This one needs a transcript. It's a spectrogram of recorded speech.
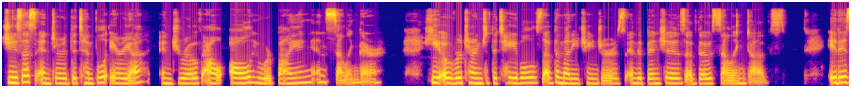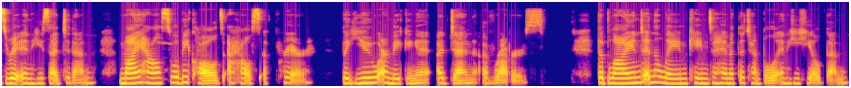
Jesus entered the temple area and drove out all who were buying and selling there. He overturned the tables of the money changers and the benches of those selling doves. It is written, he said to them, My house will be called a house of prayer, but you are making it a den of robbers. The blind and the lame came to him at the temple, and he healed them.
